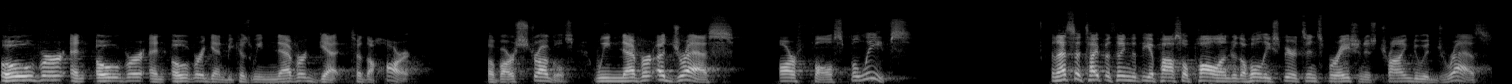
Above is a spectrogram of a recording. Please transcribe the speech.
over and over and over again because we never get to the heart of our struggles. We never address our false beliefs. And that's the type of thing that the Apostle Paul, under the Holy Spirit's inspiration, is trying to address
